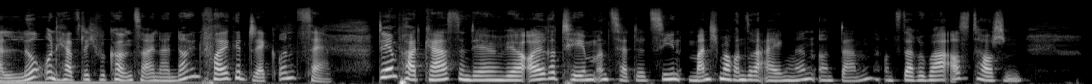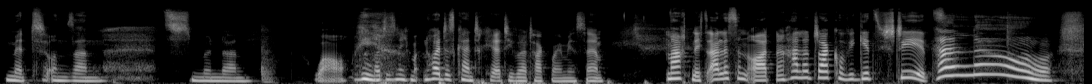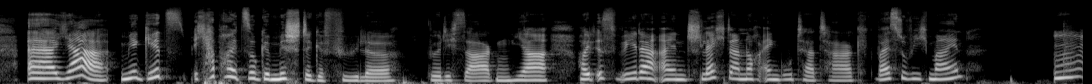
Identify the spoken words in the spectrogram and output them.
Hallo und herzlich willkommen zu einer neuen Folge Jack und Sam. Dem Podcast, in dem wir eure Themen und Zettel ziehen, manchmal auch unsere eigenen und dann uns darüber austauschen mit unseren Mündern. Wow. Heute ist, nicht, heute ist kein kreativer Tag bei mir, Sam. Macht nichts, alles in Ordnung. Hallo Jaco, wie geht's, wie steht's? Hallo. Äh, ja, mir geht's, ich habe heute so gemischte Gefühle würde ich sagen. Ja, heute ist weder ein schlechter noch ein guter Tag. Weißt du, wie ich meine?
